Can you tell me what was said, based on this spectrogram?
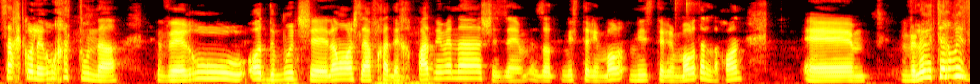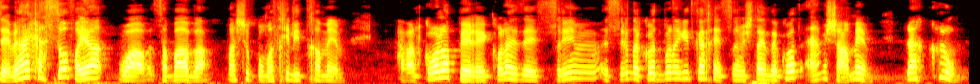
סך הכל הראו חתונה והראו עוד דמות שלא ממש לאף אחד אכפת ממנה שזה זאת מיסטר אימור, אימורטל נכון? אה, ולא יותר מזה ורק הסוף היה וואו סבבה משהו פה מתחיל להתחמם. אבל כל הפרק כל איזה 20 20 דקות בוא נגיד ככה 22 דקות היה משעמם לא היה כלום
